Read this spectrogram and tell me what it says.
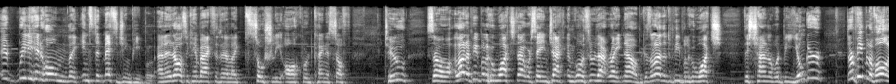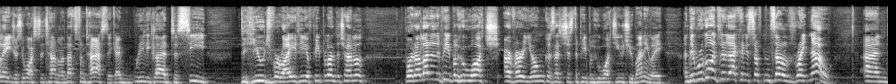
it really hit home like instant messaging people. And it also came back to the like socially awkward kind of stuff too. So a lot of people who watched that were saying, Jack, I'm going through that right now because a lot of the people who watch this channel would be younger. There are people of all ages who watch the channel and that's fantastic. I'm really glad to see the huge variety of people on the channel. But a lot of the people who watch are very young because that's just the people who watch YouTube anyway. And they were going through that kind of stuff themselves right now. And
